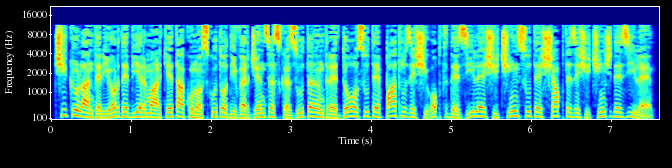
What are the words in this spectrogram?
Ciclul anterior de bear market a cunoscut o divergență scăzută între 248 de zile și 575 de zile.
